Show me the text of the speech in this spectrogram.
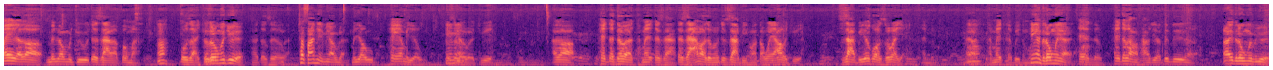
မဲရကမမြောင်မကျူတက်စားကပုံမှန်ဟမ်ပုံစားတော်တော်မကြွေးတယ်ဟာတက်စားပဲထပ်စားခြင်းမရဘူးလားမရောက်ဘူးဖဲမရောက်ဘူးတက်စားပဲကျွေးအဲ့ကဖက်တော့သမဲတက်စားတက်စားမှတော့တက်စားပြီးဟောတဝဲအောင်ကျွေးစားပြီးတော့ဇောရရအဲ့လိုအဲ့သမဲထပ်ပြီးတော့ဟင်းကတရုံးမရတယ်ဖဲတော့ဖဲတော့အောင်ထားကြည့်တော့တိတ်တိတ်နဲ့အဲ့ဒီတရုံးမပြွေး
